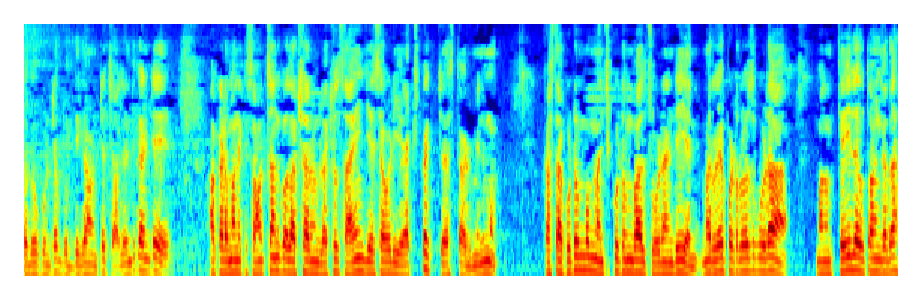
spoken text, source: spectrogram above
చదువుకుంటే బుద్ధిగా ఉంటే చాలు. ఎందుకంటే అక్కడ మనకి సంవత్సరానికి ఒక లక్ష రెండు లక్షలు సాయం చేసేవాడు ఎక్స్పెక్ట్ చేస్తాడు మినిమం. కాస్త కుటుంబం మంచి కుటుంబాలు చూడండి అని. మరి రేపటి రోజు కూడా మనం ఫెయిల్ అవుతాం కదా?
